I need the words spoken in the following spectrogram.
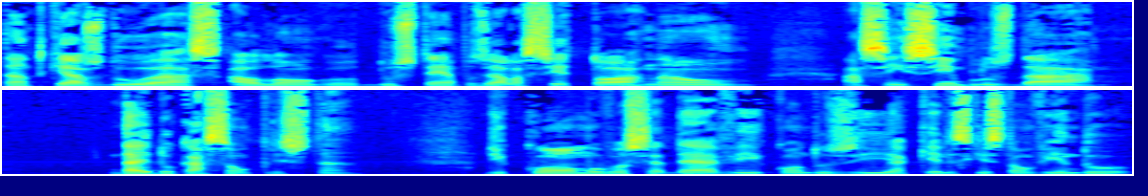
Tanto que as duas, ao longo dos tempos, elas se tornam assim símbolos da, da educação cristã, de como você deve conduzir aqueles que estão vindo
